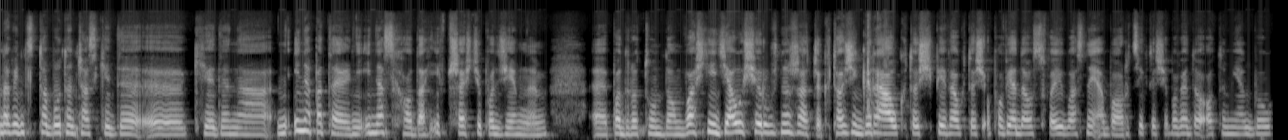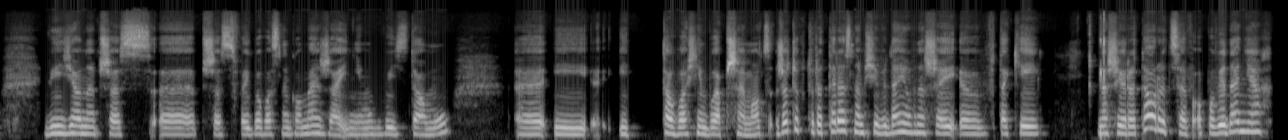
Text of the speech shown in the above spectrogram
No więc to był ten czas, kiedy, e, kiedy na, i na patelni, i na schodach, i w przejściu podziemnym e, pod rotundą właśnie działy się różne rzeczy. Ktoś grał, ktoś śpiewał, ktoś opowiadał o swojej własnej aborcji, ktoś opowiadał o tym, jak był więziony przez, e, przez swojego własnego męża i nie mógł wyjść z domu. I, I to właśnie była przemoc. Rzeczy, które teraz nam się wydają w naszej, w takiej naszej retoryce, w opowiadaniach,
